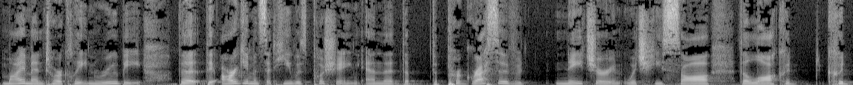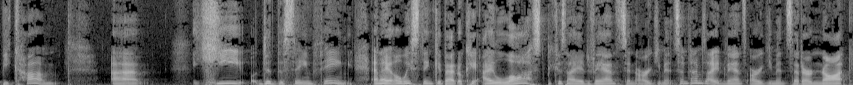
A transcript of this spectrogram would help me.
my mentor, Clayton Ruby, the, the arguments that he was pushing and the, the, the progressive nature in which he saw the law could, could become, uh, he did the same thing. And I always think about, okay, I lost because I advanced an argument. Sometimes I advance arguments that are not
